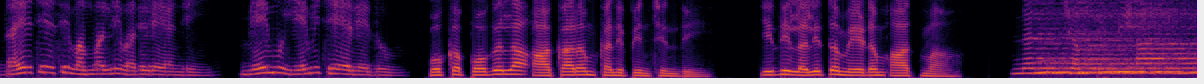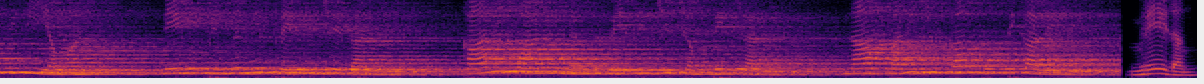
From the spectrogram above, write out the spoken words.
దయచేసి మమ్మల్ని వదిలేయండి. మేము ఏమి చేయలేదు. ఒక పొగలా ఆకారం కనిపించింది. ఇది లలిత మేడం ఆత్మ. నన్ను చంపింది ఆ శివుని యమన్. నేను పిల్లల్ని ప్రేమించేదాన్ని. కానీ వాళ్ళు నన్ను వేధించి చంపేశారు నా పని ఇంకా పూర్తి కాలేదు. మేడం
